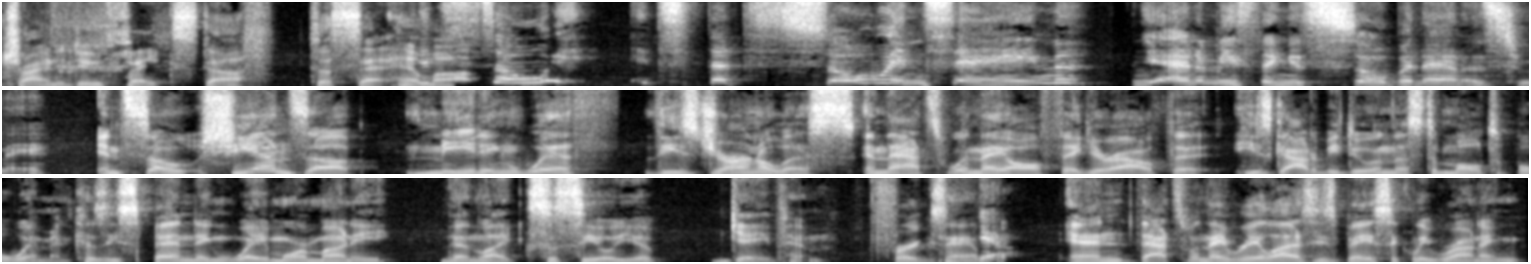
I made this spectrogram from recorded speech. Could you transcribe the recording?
trying to do fake stuff to set him it's up. So it's that's so insane. The enemies thing is so bananas to me. And so she ends up meeting with these journalists, and that's when they all figure out that he's got to be doing this to multiple women because he's spending way more money than like Cecilia gave him, for example. Yeah. And that's when they realize he's basically running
